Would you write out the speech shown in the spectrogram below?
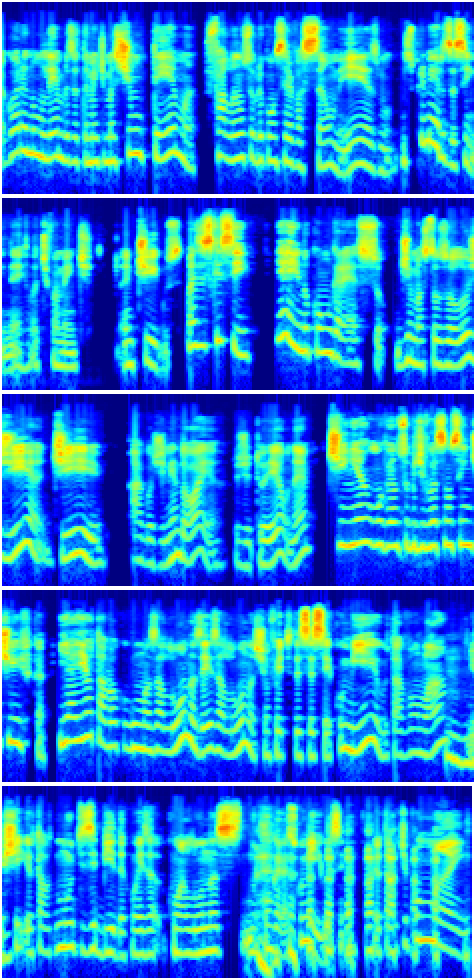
Agora eu não lembro exatamente, mas tinha um tema falando sobre conservação mesmo. Um dos primeiros, assim, né? Relativamente antigos. Mas esqueci. E aí, no congresso de mastozologia de Água de Lindóia, acredito eu, né? tinha um evento sobre divulgação científica. E aí eu tava com algumas alunas, ex-alunas, tinham feito TCC comigo, estavam lá. Uhum. Eu, cheguei, eu tava muito exibida com, com alunas no congresso comigo, assim. Eu tava tipo mãe.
